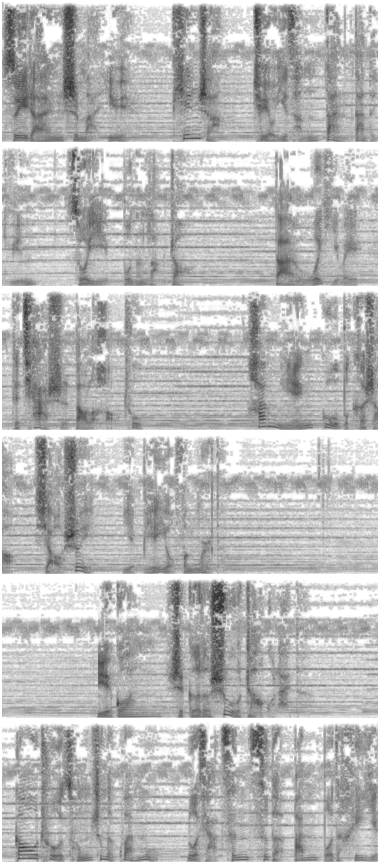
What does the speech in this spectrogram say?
虽然是满月，天上却有一层淡淡的云，所以不能朗照。但我以为这恰是到了好处。酣眠固不可少，小睡也别有风味的。月光是隔了树照过来的，高处丛生的灌木落下参差的斑驳的黑影。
